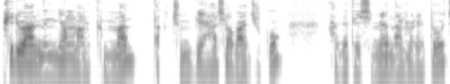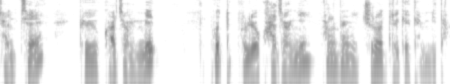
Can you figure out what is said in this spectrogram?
필요한 능력만큼만 딱 준비하셔가지고 가게 되시면 아무래도 전체 교육 과정 및 포트폴리오 과정이 상당히 줄어들게 됩니다.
